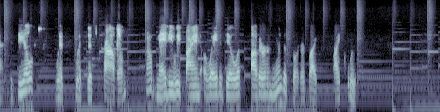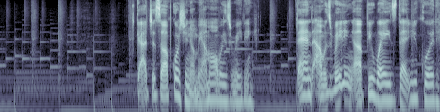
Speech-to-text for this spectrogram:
uh, to deal with with this problem, know, maybe we find a way to deal with other immune disorders like like lupus. Gotcha. So of course you know me. I'm always reading, and I was reading a few ways that you could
